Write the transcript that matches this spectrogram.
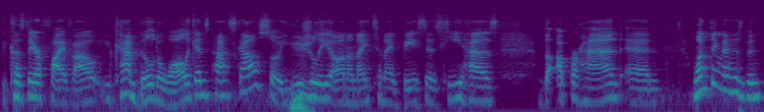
because they are five out, you can't build a wall against Pascal. So hmm. usually on a night to night basis, he has the upper hand. And one thing that has been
